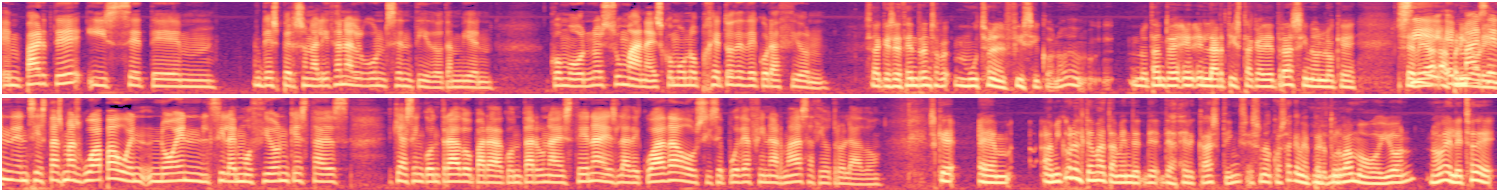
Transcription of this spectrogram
en parte y se te mm, despersonaliza en algún sentido también. Como no es humana, es como un objeto de decoración. O sea, que se centran sobre- mucho en el físico, ¿no? No tanto en, en la artista que hay detrás, sino en lo que se sí, ve a, a en priori. más en, en si estás más guapa o en, no en si la emoción que estás que has encontrado para contar una escena es la adecuada o si se puede afinar más hacia otro lado. Es que em, a mí con el tema también de, de- de hacer castings es una cosa que me perturba mogollón, ¿no? El hecho de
